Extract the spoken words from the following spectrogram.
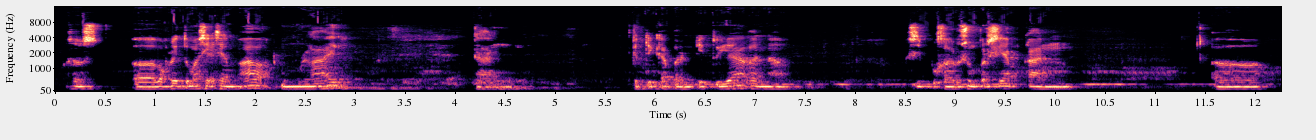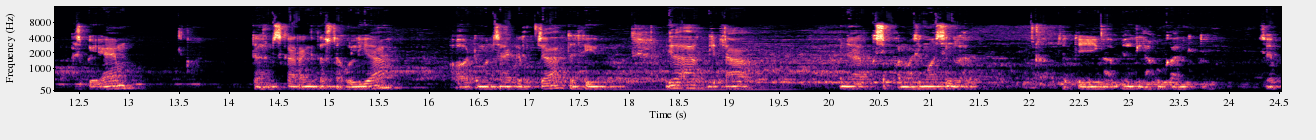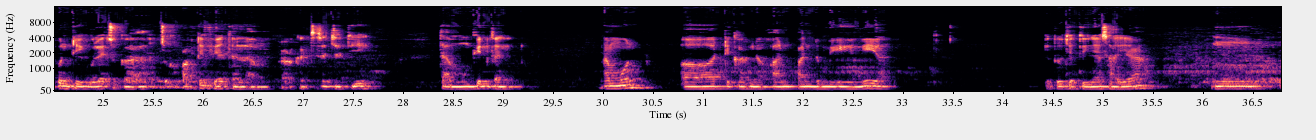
harus uh, waktu itu masih SMA waktu memulai dan ketika berhenti itu ya karena sibuk harus mempersiapkan uh, eh, SPM dan sekarang kita sudah kuliah uh, teman saya kerja jadi ya kita punya kesibukan masing-masing lah. Jadi nggak bisa dilakukan gitu. Saya pun di kuliah juga cukup aktif ya dalam bekerja jadi tidak mungkin kan. Namun uh, dikarenakan pandemi ini ya itu jadinya saya hmm,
